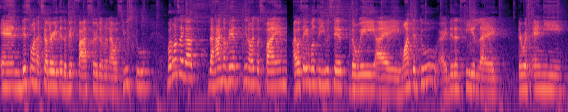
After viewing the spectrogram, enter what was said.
And this one accelerated a bit faster than when I was used to. But once I got the hang of it, you know, it was fine. I was able to use it the way I wanted to. I didn't feel like there was any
